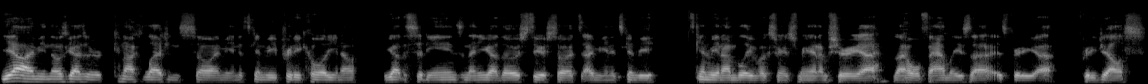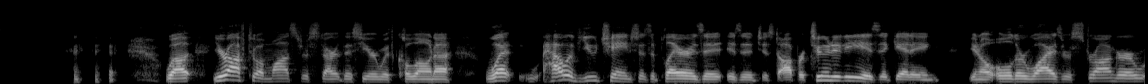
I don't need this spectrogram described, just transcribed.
Yeah, I mean, those guys are Canuck legends, so I mean, it's going to be pretty cool. You know, you got the Sedins, and then you got those two. So it's, I mean, it's going to be it's going to be an unbelievable experience for me, and I'm sure, yeah, my whole family is uh, is pretty uh pretty jealous. well, you're off to a monster start this year with Kelowna. What, how have you changed as a player? Is it is it just opportunity? Is it getting you know, older, wiser, stronger.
